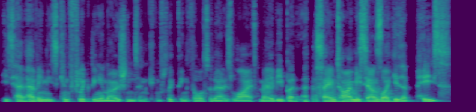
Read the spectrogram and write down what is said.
He's ha- having these conflicting emotions and conflicting thoughts about his life maybe but at the same time he sounds like he's at peace.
